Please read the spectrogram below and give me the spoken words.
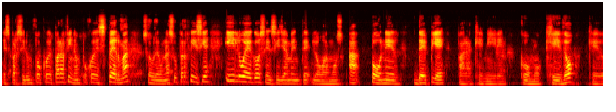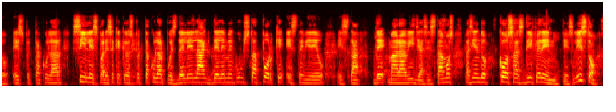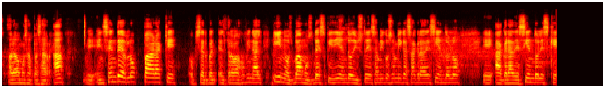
esparcir un poco de parafina, un poco de esperma sobre una superficie y luego sencillamente lo vamos a poner de pie para que miren cómo quedó quedó espectacular. Si les parece que quedó espectacular, pues denle like, denle me gusta porque este video está de maravillas. Estamos haciendo cosas diferentes. ¿Listo? Ahora vamos a pasar a eh, encenderlo para que observen el trabajo final y nos vamos despidiendo de ustedes amigos y amigas agradeciéndolo, eh, agradeciéndoles que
